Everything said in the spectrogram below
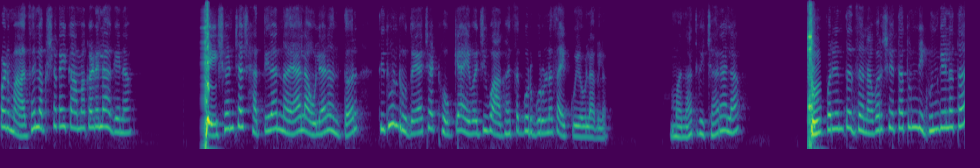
पण माझं लक्ष काही कामाकडे लागेना. पेशंटच्या छातीला नया लावल्यानंतर तिथून हृदयाच्या ठोक्याऐवजी वाघाचं गुरगुरणच ऐकू येऊ लागलं. मनात विचार आला तोपर्यंत जनावर शेतातून निघून गेलं तर?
